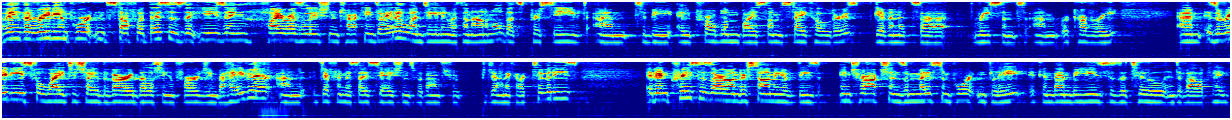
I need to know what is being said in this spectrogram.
I think the really important stuff with this is that using high resolution tracking data when dealing with an animal that's perceived um, to be a problem by some stakeholders, given its uh, recent um, recovery, um, is a really useful way to show the variability in foraging behaviour and different associations with anthropogenic activities. It increases our understanding of these interactions, and most importantly, it can then be used as a tool in developing,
